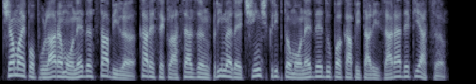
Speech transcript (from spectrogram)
cea mai populară monedă stabilă, care se clasează în primele 5 criptomonede după capitalizarea de piață.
